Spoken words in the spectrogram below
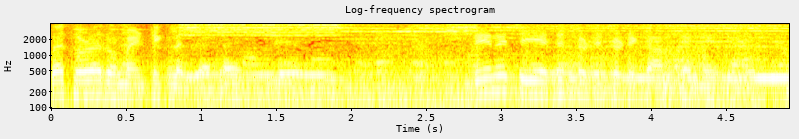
बस थोड़ा रोमांटिक लग जाता है। इसलिए देने चाहिए ऐसे छोटे छोटे काम करने चाहिए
